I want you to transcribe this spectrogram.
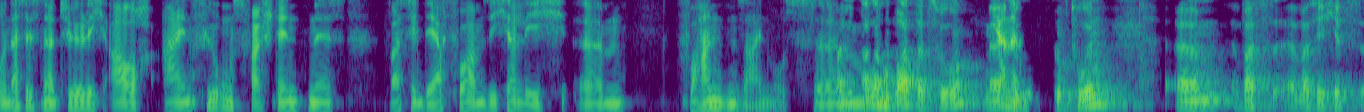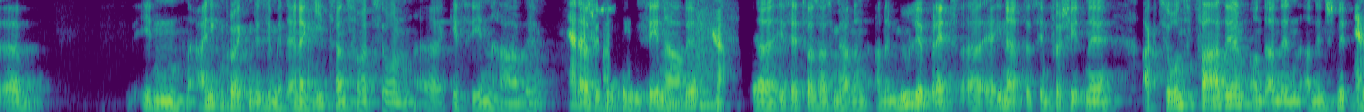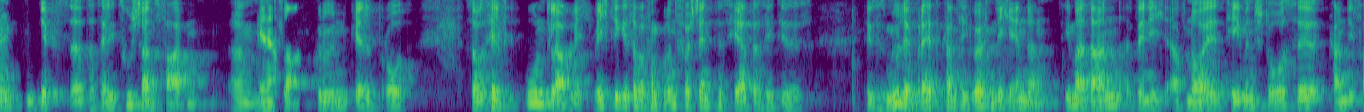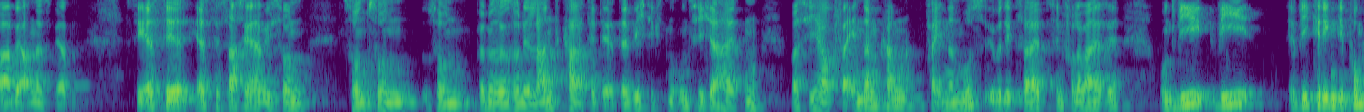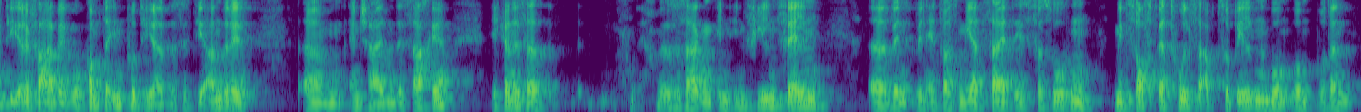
und das ist natürlich auch ein Führungsverständnis, was in der Form sicherlich ähm, vorhanden sein muss. Also da noch ein Wort dazu, äh, gerne. zu Strukturen. Ähm, was, was ich jetzt äh, in einigen Projekten, die ich mit Energietransformation äh, gesehen habe, ja, das äh, gesehen habe, ja. äh, ist etwas, was mich an ein, an ein Mühlebrett äh, erinnert. Das sind verschiedene Aktionspfade und an den, an den Schnittpunkten ja. gibt es äh, tatsächlich Zustandsfarben. Ähm, genau. Klar, grün, gelb, rot. So was hilft unglaublich. Wichtig ist aber vom Grundverständnis her, dass ich dieses dieses Mühlebrett kann sich wöchentlich ändern. Immer dann, wenn ich auf neue Themen stoße, kann die Farbe anders werden. Das ist die erste, erste Sache, habe ich so ein so, so, ein, so, ein, würde man sagen, so eine Landkarte der, der wichtigsten Unsicherheiten, was sich auch verändern kann, verändern muss über die Zeit, sinnvollerweise. Und wie, wie, wie kriegen die Punkte ihre Farbe? Wo kommt der Input her? Das ist die andere ähm, entscheidende Sache. Ich kann es also sagen, in, in vielen Fällen, äh, wenn, wenn etwas mehr Zeit ist, versuchen, mit Software-Tools abzubilden, wo, wo, wo dann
